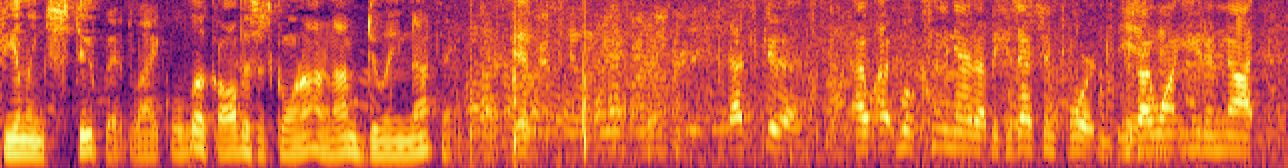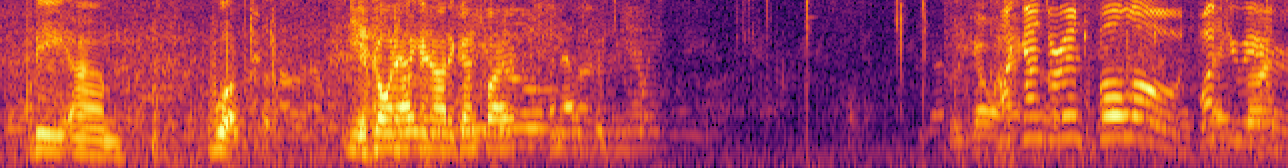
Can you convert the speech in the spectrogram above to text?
feeling stupid. Like, well, look, all this is going on and I'm doing nothing. That's good. I, I, we'll clean that up because that's important. Because I want you to not be um, whooped. You're going out. You're not a gunfighter. And that was good. My guns are in full load. What you hear?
